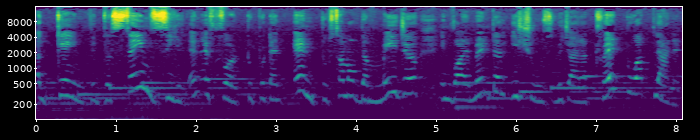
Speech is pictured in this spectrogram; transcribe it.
again with the same zeal and effort to put an end to some of the major environmental issues which are a threat to our planet.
